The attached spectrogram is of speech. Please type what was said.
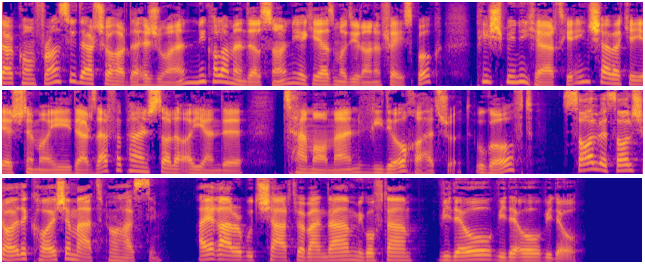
در کنفرانسی در 14 ژوئن نیکولا مندلسون یکی از مدیران فیسبوک پیش بینی کرد که این شبکه اجتماعی در ظرف پنج سال آینده تماما ویدئو خواهد شد. او گفت سال به سال شاهد کاهش متنها هستیم. اگه قرار بود شرط ببندم می‌گفتم ویدئو ویدئو ویدئو.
